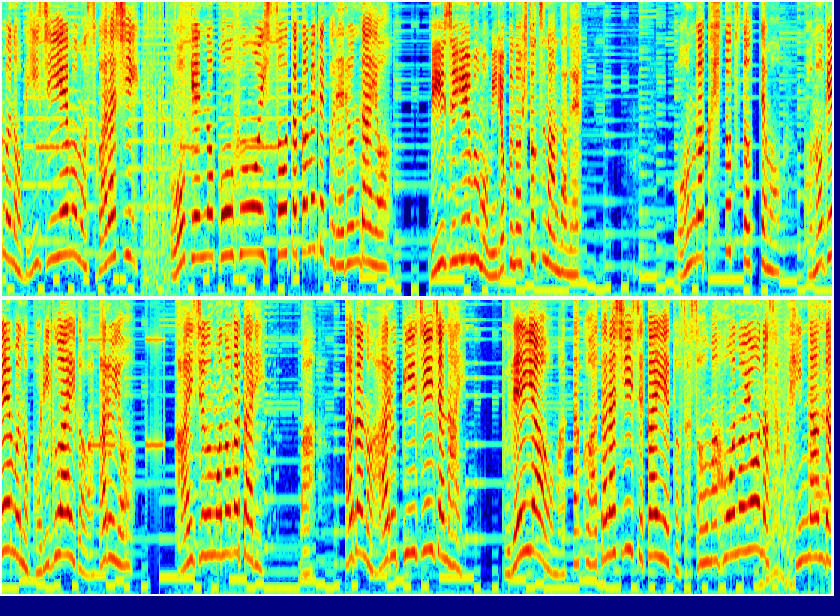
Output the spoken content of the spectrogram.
ームの BGM も素晴らしい。冒険の興奮を一層高めてくれるんだよ。BGM も魅力の一つなんだね。音楽一つとってもこのゲームの凝り具合がわかるよ。怪獣物語。はただの RPG じゃないプレイヤーを全く新しい世界へと誘う魔法のような作品なんだ。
